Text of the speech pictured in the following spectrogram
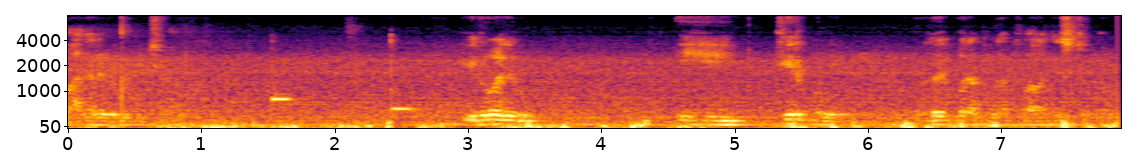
వాదన వినిపించారు ఈరోజు ఈ తీర్పుని హృదయపూర్వకంగా స్వాగతిస్తున్నాం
